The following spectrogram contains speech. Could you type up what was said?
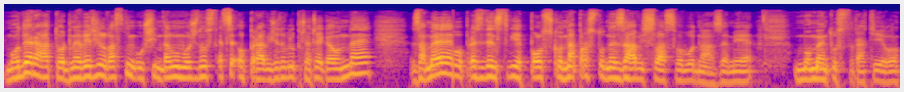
moderátor nevěřil vlastním uším, dal mu možnost, ať se opraví, že to byl přeřek. A on ne, za mého prezidentství je Polsko naprosto nezávislá svobodná země. V momentu ztratil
